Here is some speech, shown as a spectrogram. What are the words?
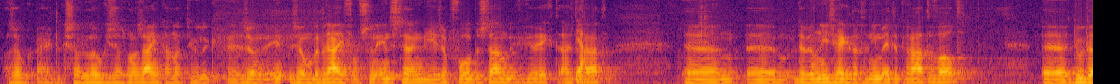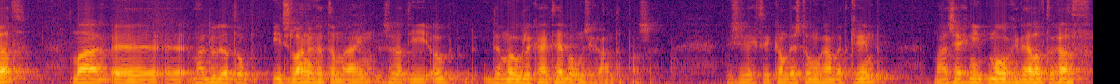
dat is ook eigenlijk zo logisch als maar zijn kan natuurlijk. Uh, zo'n, zo'n bedrijf of zo'n instelling die is op voortbestaan gericht, uiteraard. Ja. Um, um, dat wil niet zeggen dat er niet mee te praten valt. Doe dat. Maar, uh, maar doe dat op iets langere termijn, zodat die ook de mogelijkheid hebben om zich aan te passen. Dus je zegt, ik kan best omgaan met krimp. Maar zeg niet morgen de helft eraf.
